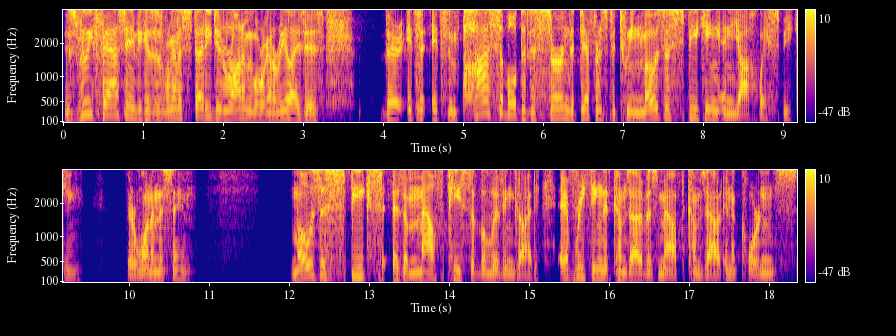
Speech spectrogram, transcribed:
This is really fascinating because as we're going to study Deuteronomy, what we're going to realize is there, it's, it's impossible to discern the difference between Moses speaking and Yahweh speaking. They're one and the same. Moses speaks as a mouthpiece of the living God. Everything that comes out of his mouth comes out in accordance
